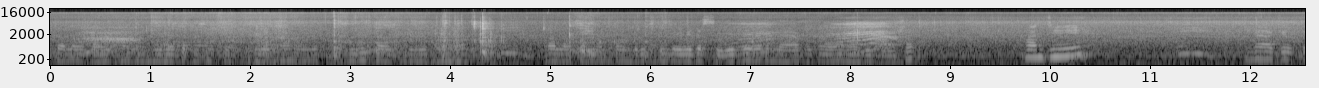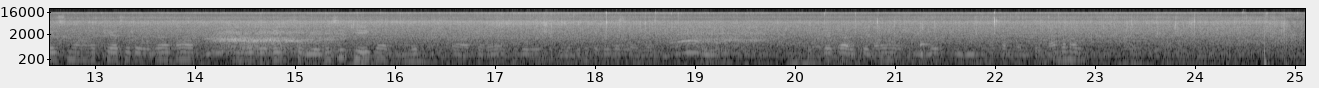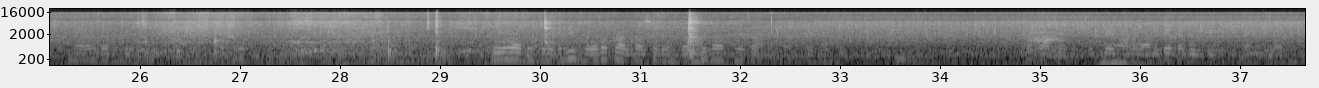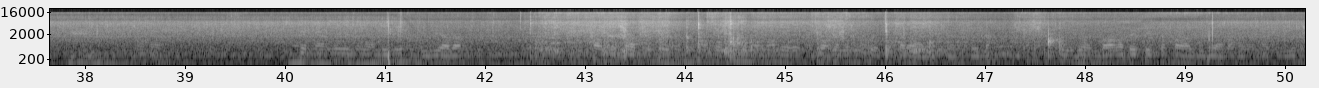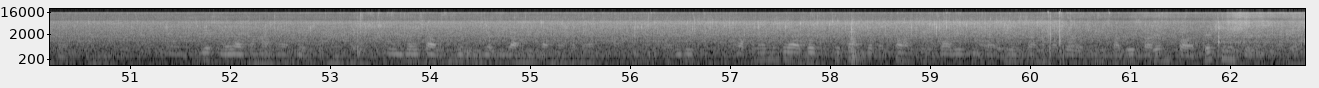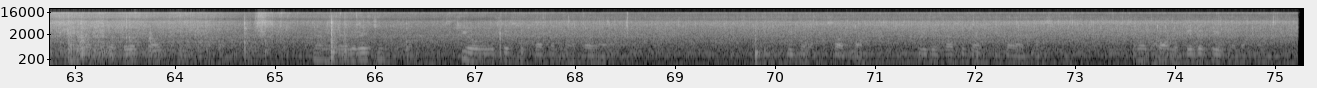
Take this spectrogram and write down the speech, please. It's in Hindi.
ताला गाय का महिला का किसी फैक्ट्री रखा है किसी भी फैक्ट्री रखा है ताला ताला कांग्रेस की जगह का सेव है मैं पकाया है डिप्रेशन हाँ जी मैं आगे ऊपर समान रखे फिर हो गया ना मेरे बेटे की तबीयत से ठीक है बहुत रहा है फिर करके ना ਉਹ ਅੱਜ ਦੁੱਧ ਵੀ ਬਹੁਤ ਕਰਦਾ ਸੀ ਰੋਂਦਾ ਸੀਗਾ ਇੱਥੇ ਕੰਮ ਕਰਕੇ ਨਾ ਟਮਾਟਰ ਦੇ ਕੁੱਤੇ ਨਾਲ ਵੱਢ ਕੇ ਤੇ ਕੋਈ ਚੀਜ਼ ਨਹੀਂ ਚੱਕਦੀ ਤੇ ਮੈਨੂੰ ਇਹ ਨਵਾਉਂਦੀ ਨਹੀਂ ਹੁੰਦੀ ਜ਼ਿਆਦਾ ਕੰਮ ਕਰਦੇ ਨੇ ਨਵਾਉਂਦੇ ਨੇ ਮੇਰੇ ਕੋਲ ਮੇਰੇ ਕੋਲ ਕਰਾ ਲਿਆ ਪਹਿਲਾਂ ਉਹ ਰੋਂਦਾ ਵਾ ਤੇ ਫਿਰ ਬੁਖਾਰ ਵੀ ਜ਼ਿਆਦਾ ਹੋ ਜਾਂਦਾ ਸੀ ਇਸ ਲਈ ਆਪਾਂ ਨੂੰ ਕਿ ਉਹ ਦਾ ਸਾਲ ਨੂੰ ਜਲਦੀ ਜਲਦੀ ਲੱਗ ਜਾਂਦਾ ਹੈ ਆਪਣੇ ਨੂੰ ਤਾਂ ਆਪ ਸਿੱਧਾ ਪਤਾ పాకెట్ నుంచి కొత్తగా కాస్తుంది నేను ఎగరేసి వచ్చేసి శాతం సర్లా ఇది ఎలాంటి బాగుంటుంది నేను ఫోన్ అయితే ఫేవరెట్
